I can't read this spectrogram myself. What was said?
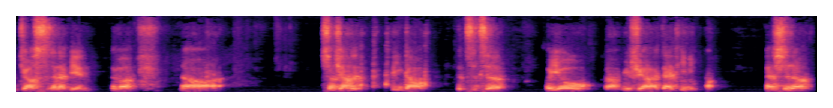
你就要死在那边。那么，那、剩下的领导的职责会由啊约书亚来代替你啊。但是呢，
